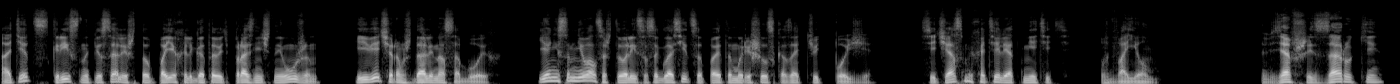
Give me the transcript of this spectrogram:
Отец с Крис написали, что поехали готовить праздничный ужин, и вечером ждали нас обоих. Я не сомневался, что Алиса согласится, поэтому решил сказать чуть позже. Сейчас мы хотели отметить вдвоем. Взявшись за руки,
